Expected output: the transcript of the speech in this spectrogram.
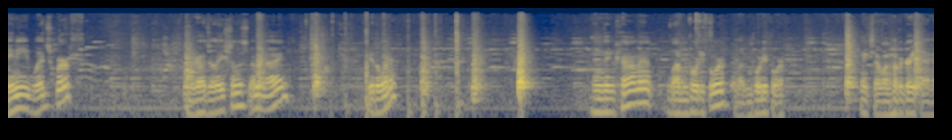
Shani Wedgeworth. Congratulations, number nine. You're the winner. Ending comment 1144, 1144. Thanks everyone. Have a great day.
